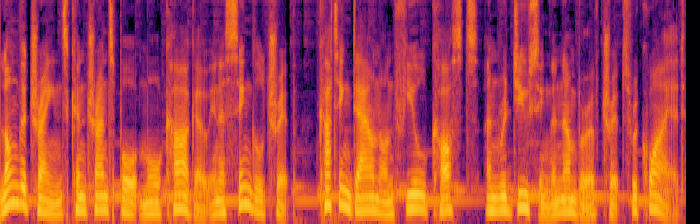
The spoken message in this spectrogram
Longer trains can transport more cargo in a single trip, cutting down on fuel costs and reducing the number of trips required.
